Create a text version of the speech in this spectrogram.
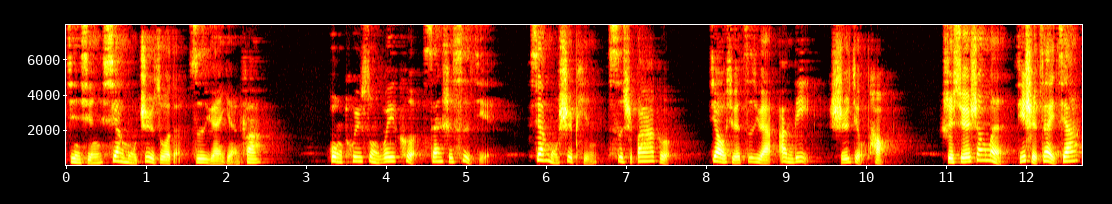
进行项目制作的资源研发，共推送微课三十四节，项目视频四十八个，教学资源案例十九套，使学生们即使在家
